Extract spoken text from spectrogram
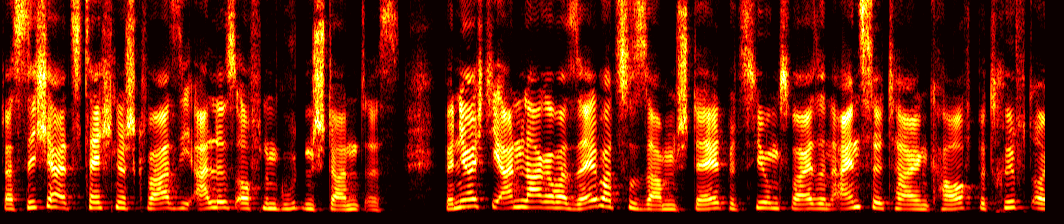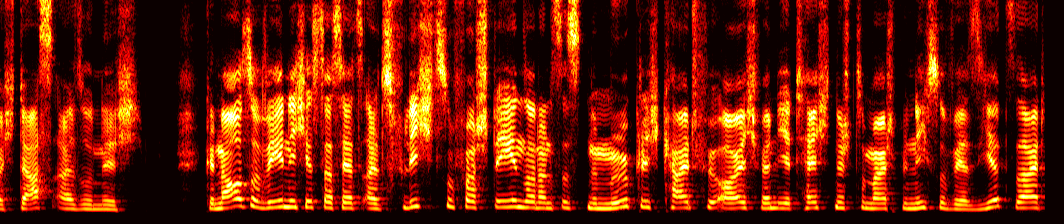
das sicherheitstechnisch quasi alles auf einem guten Stand ist. Wenn ihr euch die Anlage aber selber zusammenstellt, beziehungsweise in Einzelteilen kauft, betrifft euch das also nicht. Genauso wenig ist das jetzt als Pflicht zu verstehen, sondern es ist eine Möglichkeit für euch, wenn ihr technisch zum Beispiel nicht so versiert seid,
